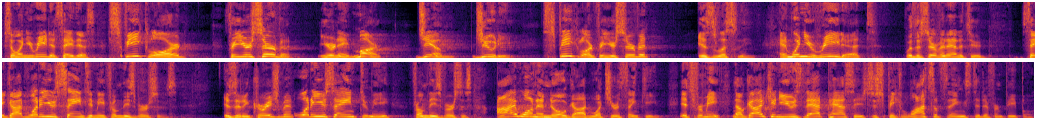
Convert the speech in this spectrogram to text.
So when you read it, say this. Speak, Lord, for your servant. Your name, Mark, Jim, Judy. Speak, Lord, for your servant is listening. And when you read it with a servant attitude, say, God, what are you saying to me from these verses? Is it encouragement? What are you saying to me from these verses. I want to know, God, what you're thinking. It's for me. Now, God can use that passage to speak lots of things to different people.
